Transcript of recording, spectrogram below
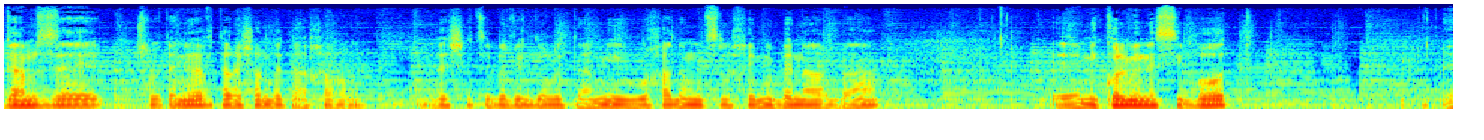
גם זה, זאת אומרת, אני אוהב את הראשון ואת האחרון. בדשא אצל אביגדור, לטעמי, הוא אחד המוצלחים מבין הארבעה, אה, מכל מיני סיבות. אה,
